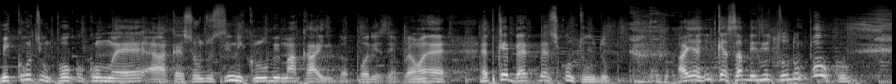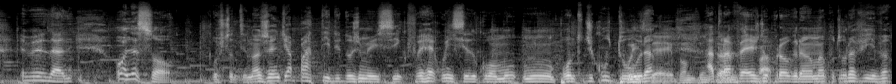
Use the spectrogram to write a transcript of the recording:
me conte um pouco como é a questão do Cineclube Macaíba, por exemplo. É, uma- é, é porque Beto mexe com tudo. Aí a gente quer saber de tudo um pouco. É verdade. Olha só, Constantino, a gente a partir de 2005 foi reconhecido como um ponto de cultura é, através do programa Cultura Viva,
